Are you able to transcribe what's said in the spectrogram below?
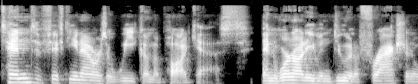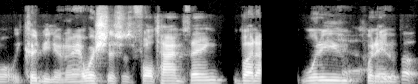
10 to 15 hours a week on the podcast, and we're not even doing a fraction of what we could be doing. I, mean, I wish this was a full time thing, but uh, what do you Yeah, put in? both.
